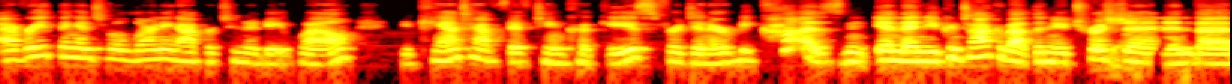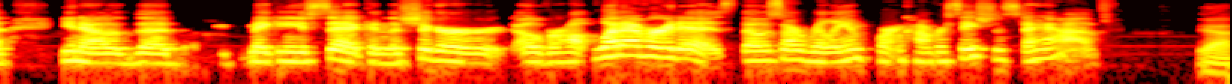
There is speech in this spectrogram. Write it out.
everything into a learning opportunity, well, you can't have 15 cookies for dinner because and then you can talk about the nutrition yeah. and the you know the making you sick and the sugar overhaul whatever it is those are really important conversations to have. Yeah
